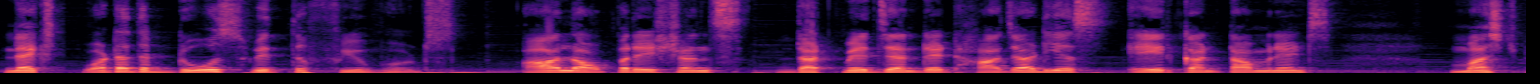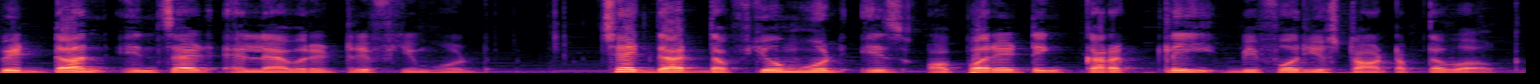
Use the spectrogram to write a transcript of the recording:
Next, what are the do's with the fume hoods? All operations that may generate hazardous air contaminants must be done inside a laboratory fume hood. Check that the fume hood is operating correctly before you start up the work.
